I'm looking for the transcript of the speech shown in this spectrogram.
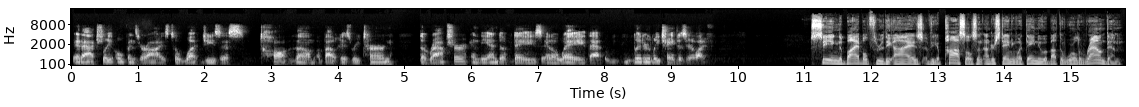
it actually opens your eyes to what Jesus taught them about his return the rapture and the end of days in a way that literally changes your life. Seeing the Bible through the eyes of the apostles and understanding what they knew about the world around them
